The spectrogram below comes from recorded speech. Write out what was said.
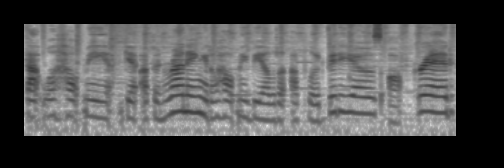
That will help me get up and running. It'll help me be able to upload videos off grid,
